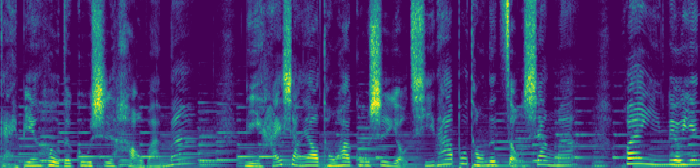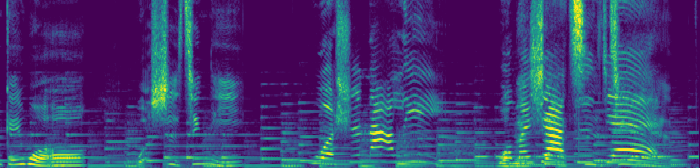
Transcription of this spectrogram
改编后的故事好玩吗？你还想要童话故事有其他不同的走向吗？欢迎留言给我哦。我是金妮，我是娜丽，我们下次见。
